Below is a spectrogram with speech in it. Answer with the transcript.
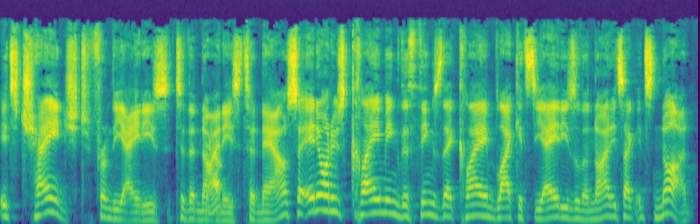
it's changed from the 80s to the 90s yep. to now. So anyone who's claiming the things they claim like it's the 80s or the 90s, like it's not.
